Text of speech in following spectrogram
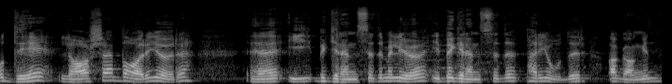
Og det lar seg bare gjøre eh, i begrensede miljø, i begrensede perioder av gangen.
